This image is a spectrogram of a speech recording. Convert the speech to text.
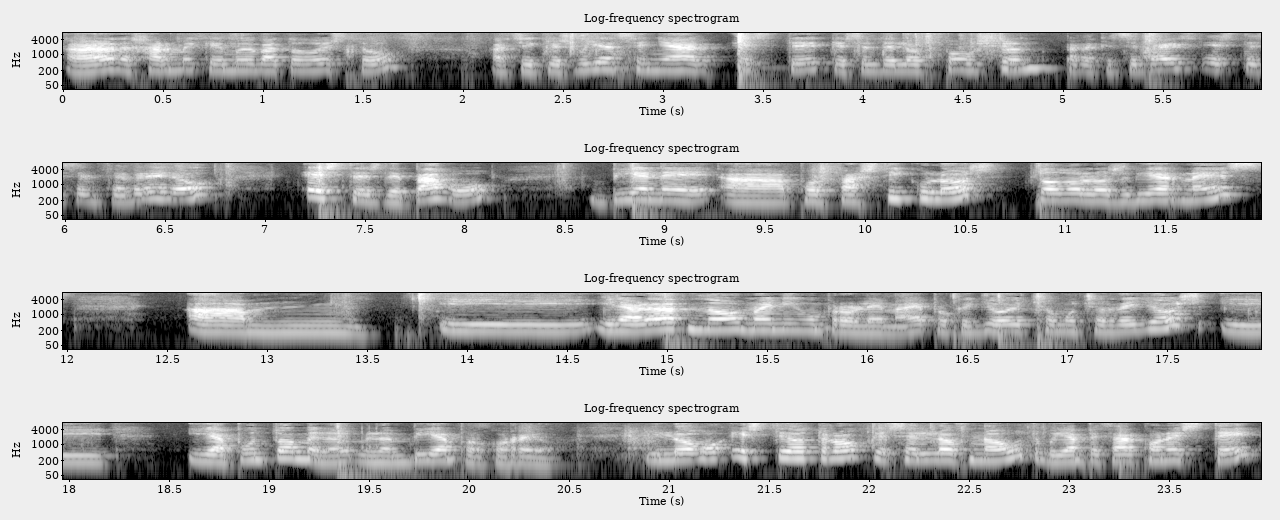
ahora dejarme que mueva todo esto Así que os voy a enseñar este, que es el de los Potion, para que sepáis, este es en febrero, este es de pago, viene uh, por fascículos todos los viernes y, y, la verdad no, no hay ningún problema, ¿eh? porque yo he hecho muchos de ellos y, y a punto me lo, me lo envían por correo. Y luego este otro, que es el Love Note, voy a empezar con este,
